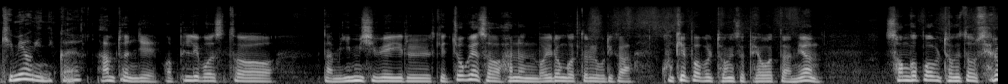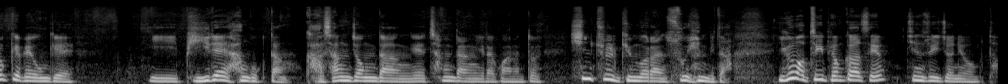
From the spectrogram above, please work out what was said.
기명이니까요. 아무튼 이제 뭐 필리버스터 그다음 에 임시회의를 이렇게 쪼개서 하는 뭐 이런 것들을 우리가 국회법을 통해서 배웠다면 선거법을 통해서 새롭게 배운 게 이 비례 한국당 가상 정당의 창당이라고 하는 또 신출 규모란 수입니다. 이건 어떻게 평가하세요? 진수희 전 의원부터.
